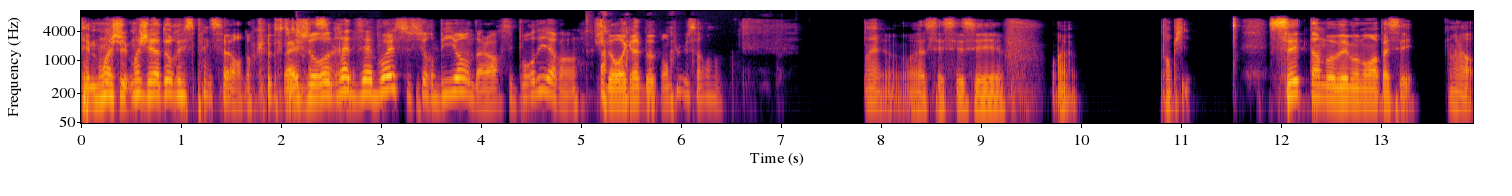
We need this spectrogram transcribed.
Et moi j'ai moi j'ai adoré Spencer donc de toute Ouais, je façon, regrette Zeb Wells sur Beyond, alors c'est pour dire. hein. Je le regrette d'autant plus. Hein. Ouais, euh, ouais c'est c'est c'est voilà. Tant pis. C'est un mauvais moment à passer. Voilà.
